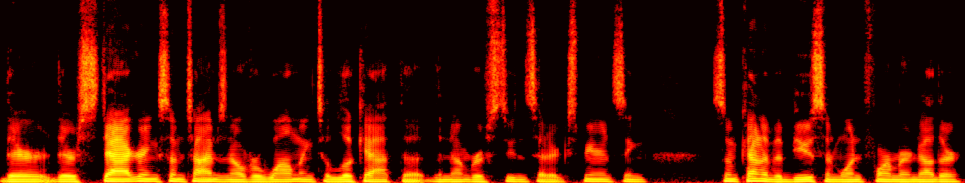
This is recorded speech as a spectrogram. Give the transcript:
they're they're staggering sometimes and overwhelming to look at the the number of students that are experiencing some kind of abuse in one form or another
